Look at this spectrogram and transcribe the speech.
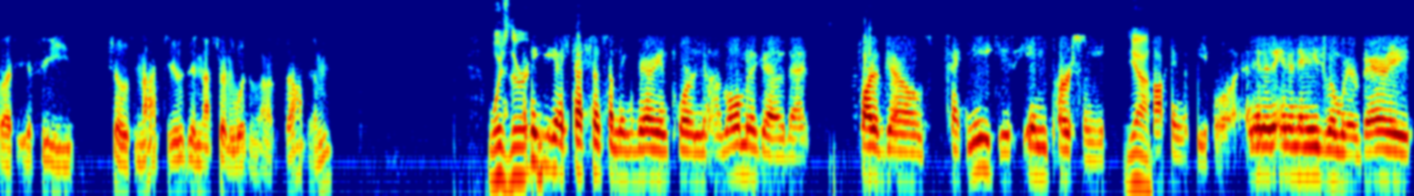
But if he chose not to, then I certainly wasn't going to stop him. Was there? I think you guys touched on something very important a moment ago. That part of Daryl's technique is in person, yeah. talking with people. And in, in an age when we're very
